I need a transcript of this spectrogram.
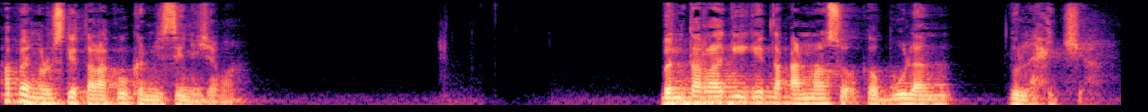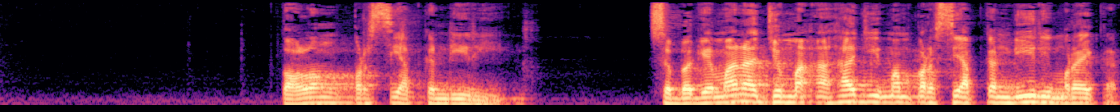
Apa yang harus kita lakukan di sini jemaah? Bentar lagi kita akan masuk ke bulan Dhul Hijjah. Tolong persiapkan diri. Sebagaimana jemaah haji mempersiapkan diri mereka.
